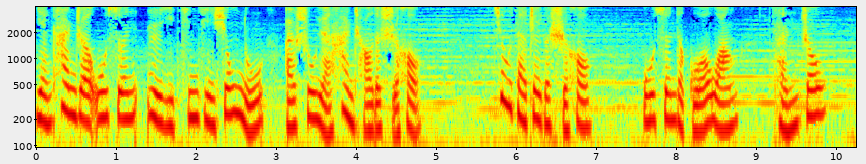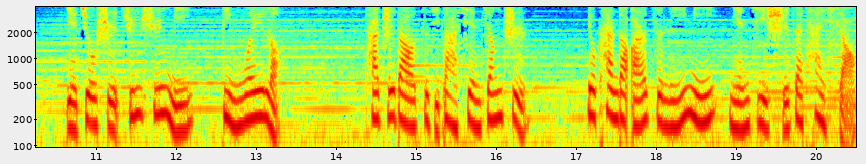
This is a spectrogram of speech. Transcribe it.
眼看着乌孙日益亲近匈奴而疏远汉朝的时候，就在这个时候，乌孙的国王岑周，也就是军须弥，病危了。他知道自己大限将至，又看到儿子黎弥年纪实在太小。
